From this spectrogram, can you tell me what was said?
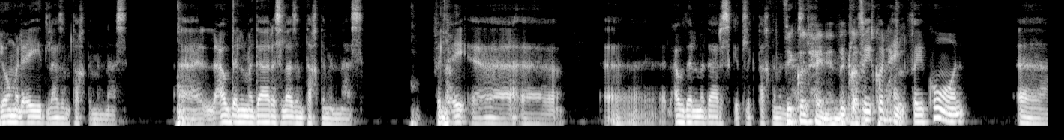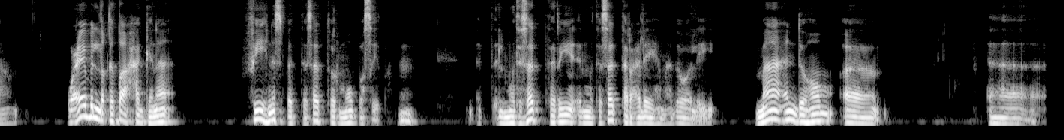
يوم العيد لازم تخدم الناس. آه، العودة للمدارس لازم تخدم الناس. في العي... العودة للمدارس قلت لك تخدم الناس في كل حين في, انك في تكون كل حين. موجود. فيكون آه وعيب القطاع حقنا فيه نسبة تستر مو بسيطة. مم. المتستري المتستر عليهم هذولي ما عندهم آه آه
